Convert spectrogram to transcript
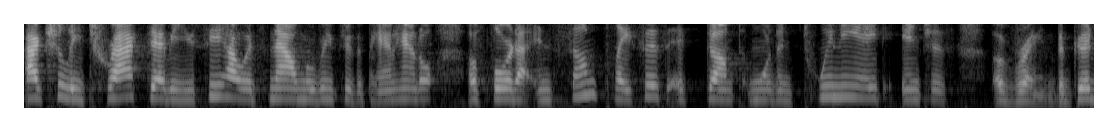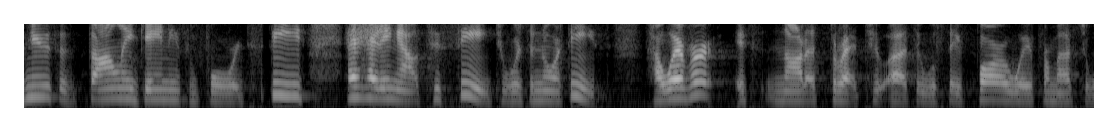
actually track Debby. You see how it's now moving through the panhandle of Florida. In some places, it dumped more than 28 inches of rain. The good news is finally gaining some forward speed and heading out to sea towards the northeast. However, it's not a threat to us. It will stay far away from us towards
